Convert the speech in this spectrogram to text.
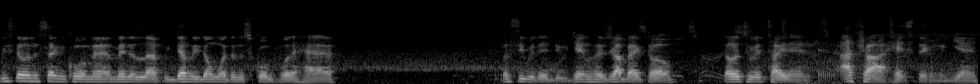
We still in the second quarter, man. A minute left. We definitely don't want them to score before the half. Let's see what they do. Jalen Hurts drop back throw. Throws to his tight end. I try hit stick him again.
